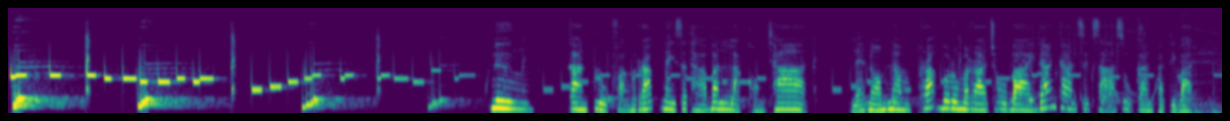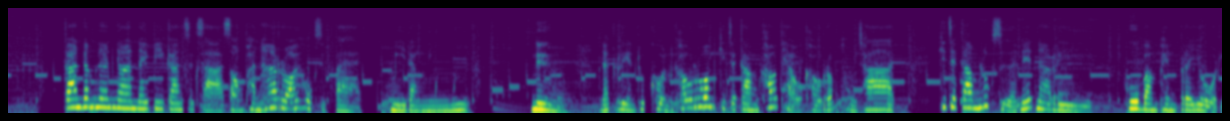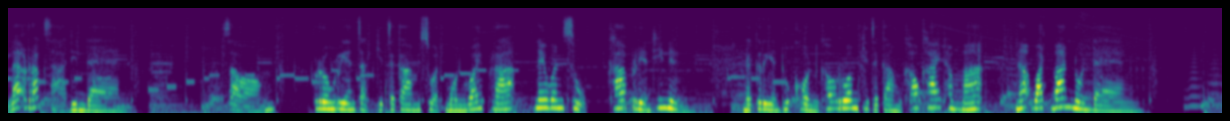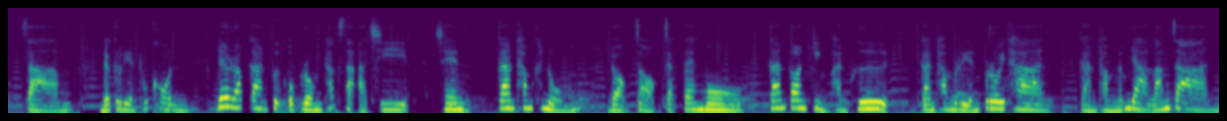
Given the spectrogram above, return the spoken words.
1. การปลูกฝังรักในสถาบันหลักของชาติ และน้อมนำพระบรมราโชบายด้านการศึกษาสู่การปฏิบัติ การดำเนินงานในปีการศึกษา 2568 มีดังนี้ 1. นักเรียนทุกคนเข้าร่วมกิจกรรมเข้าแถวเคารพธงชาติ กิจกรรมลูกเสือเนตรนารี ผู้บำเพ็ญประโยชน์และรักษาดินแดน 2. โรงเรียนจัดกิจกรรมสวดมนต์ไหว้พระ ในวันศุกร์คาบเรียนที่ 1 นักเรียนทุกคนเข้าร่วมกิจกรรมเข้าค่ายธรรมะ ณวัดบ้านโนนแดง 3. นักเรียนทุกคนได้รับการฝึกอบรมทักษะอาชีพ เช่น การทำขนม ดอกจอกจากแตงโม การตอนกิ่งพันธุ์พืช การทำเหรียญโปรยทาน การทำน้ำยาล้างจาน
